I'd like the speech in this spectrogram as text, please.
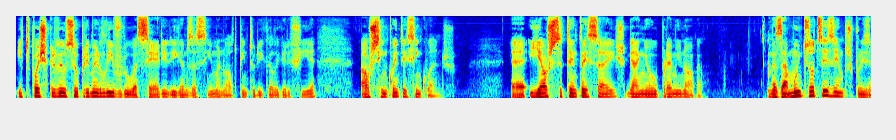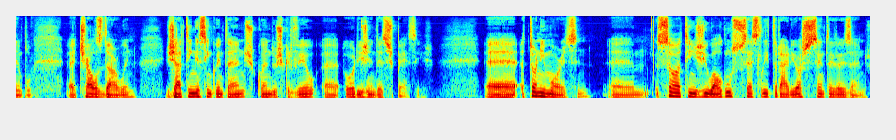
e depois escreveu o seu primeiro livro a sério, digamos assim, Manual de Pintura e Caligrafia, aos 55 anos. Uh, e aos 76 ganhou o Prémio Nobel. Mas há muitos outros exemplos, por exemplo, uh, Charles Darwin já tinha 50 anos quando escreveu uh, A Origem das Espécies. Toni Morrison uh, só atingiu algum sucesso literário aos 62 anos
